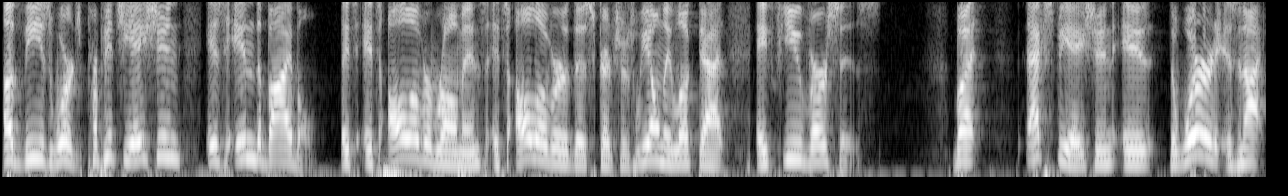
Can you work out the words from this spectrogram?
of these words. Propitiation is in the Bible. It's it's all over Romans. It's all over the scriptures. We only looked at a few verses. But expiation is the word is not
